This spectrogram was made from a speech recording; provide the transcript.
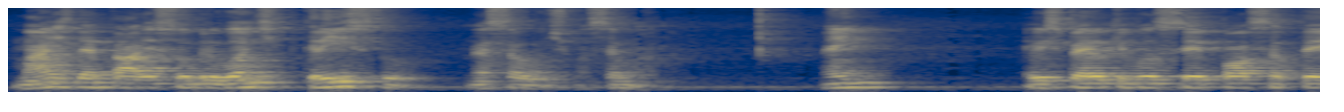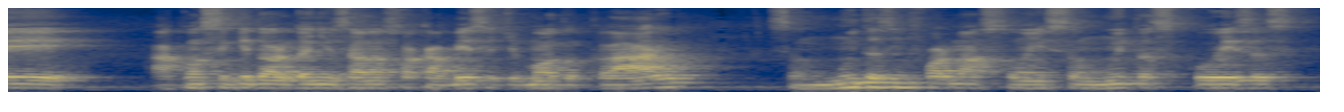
mais detalhes sobre o anticristo nessa última semana. Bem, eu espero que você possa ter ah, conseguido organizar na sua cabeça de modo claro. São muitas informações, são muitas coisas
